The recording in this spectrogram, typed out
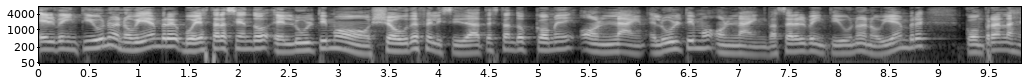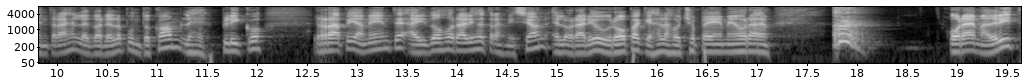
el 21 de noviembre voy a estar haciendo el último show de felicidad stand-up comedy online. El último online. Va a ser el 21 de noviembre. Compran las entradas en ledvarela.com. Les explico rápidamente. Hay dos horarios de transmisión. El horario de Europa, que es a las 8 pm hora de... hora de Madrid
